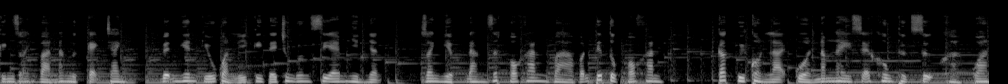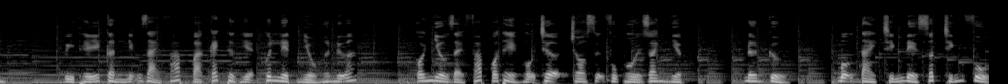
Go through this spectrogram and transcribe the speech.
kinh doanh và năng lực cạnh tranh, Viện Nghiên cứu Quản lý Kinh tế Trung ương CM nhìn nhận, doanh nghiệp đang rất khó khăn và vẫn tiếp tục khó khăn. Các quý còn lại của năm nay sẽ không thực sự khả quan. Vì thế cần những giải pháp và cách thực hiện quyết liệt nhiều hơn nữa. Có nhiều giải pháp có thể hỗ trợ cho sự phục hồi doanh nghiệp. Đơn cử, Bộ Tài chính đề xuất chính phủ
